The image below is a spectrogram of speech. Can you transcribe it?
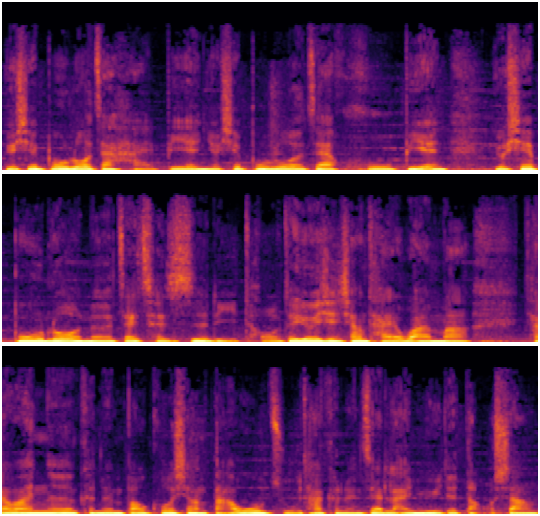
有些部落在海边，有些部落在湖边，有些部落呢在城市里头，都有一点像台湾嘛。台湾呢，可能包括像达悟族，他可能在蓝屿的岛上。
